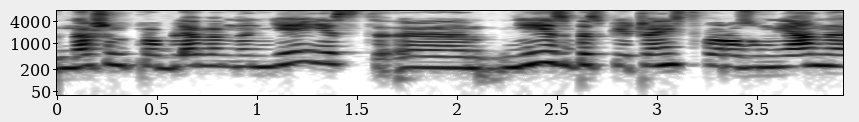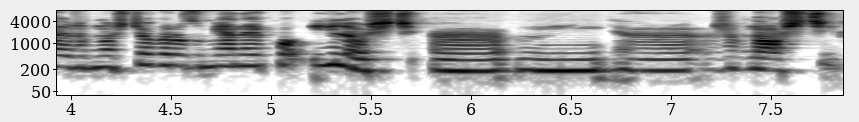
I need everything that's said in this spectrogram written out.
naszym problemem no nie, jest, nie jest bezpieczeństwo rozumiane, żywnościowe rozumiane jako ilość mm, żywności,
